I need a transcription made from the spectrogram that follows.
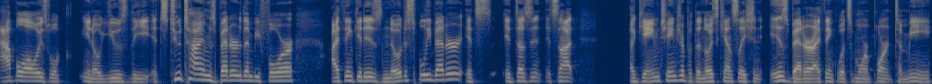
Apple always will, you know, use the it's two times better than before. I think it is noticeably better. It's it doesn't it's not a game changer, but the noise cancellation is better. I think what's more important to me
